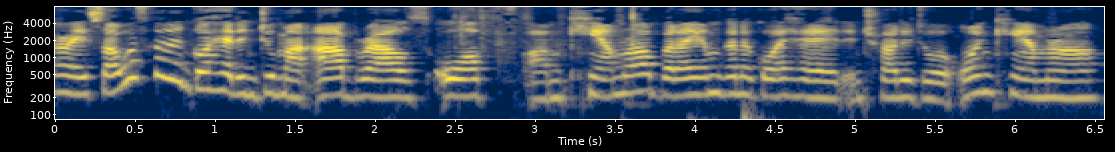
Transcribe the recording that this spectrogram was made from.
All right, so I was going to go ahead and do my eyebrows off um, camera, but I am going to go ahead and try to do it on camera.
